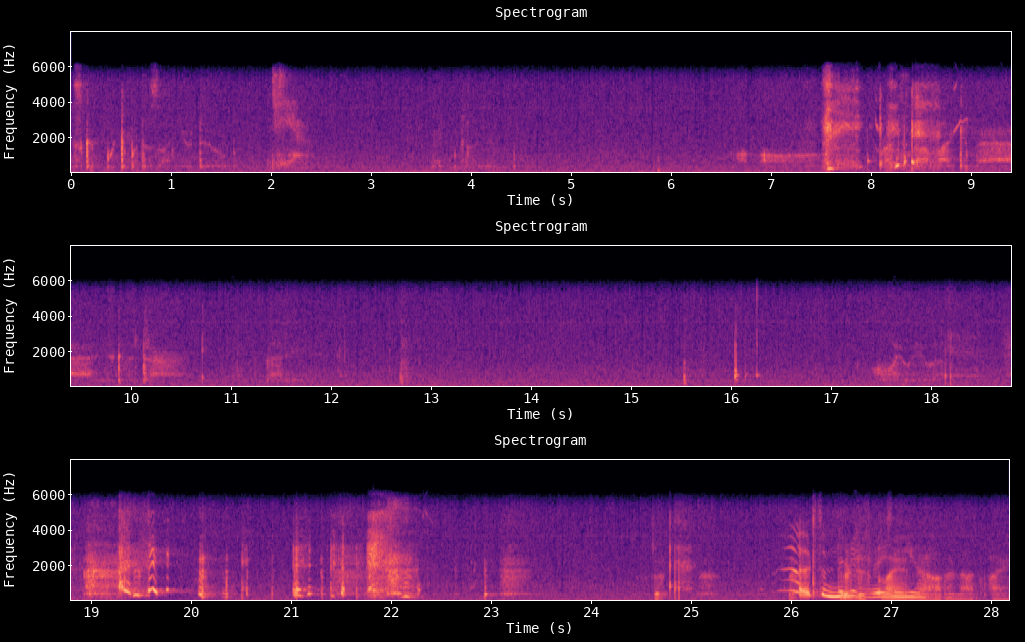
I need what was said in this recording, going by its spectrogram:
This could, we could put this on YouTube. Yeah. Make millions. Uh-oh. Fred's not liking that. He's gonna turn. Ready? Oh, wait, wait, wait. It's a They're minute just video. playing now. They're not fighting.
